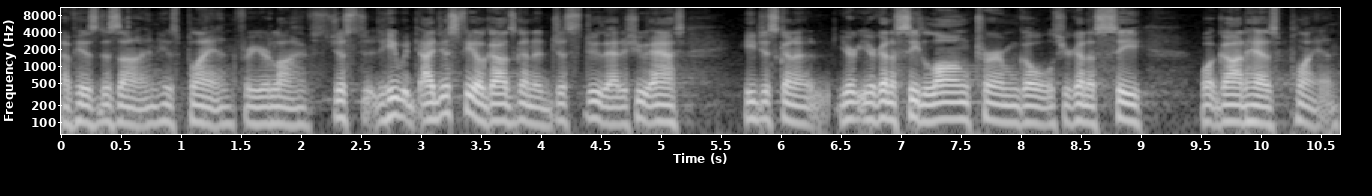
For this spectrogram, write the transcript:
of His design, His plan for your lives. Just He would. I just feel God's going to just do that as you ask. He just going to. You're, you're going to see long-term goals. You're going to see what God has planned.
